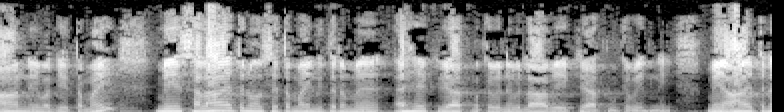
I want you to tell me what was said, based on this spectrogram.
ආන්නේ වගේ තමයි මේ සලායතනෝසේ තමයි නිතරම ඇහැ ක්‍රියාත්මක වෙන වෙලාවේ ක්‍රියාත්මක වෙන්නේ. මේ ආයතන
